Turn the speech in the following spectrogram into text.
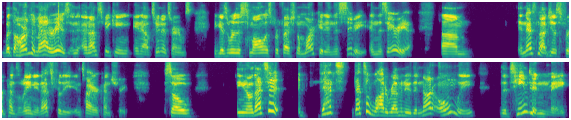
but the heart of the matter is, and, and I'm speaking in Altoona terms because we're the smallest professional market in this city in this area. Um, and that's not just for Pennsylvania, that's for the entire country. So, you know, that's it. That's that's a lot of revenue that not only the team didn't make,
